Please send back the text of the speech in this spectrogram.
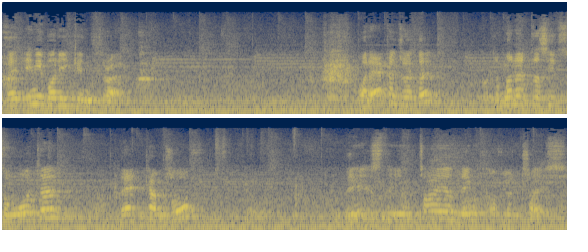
that anybody can throw. What happens with it? The minute this hits the water, that comes off. There's the entire length of your trace.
